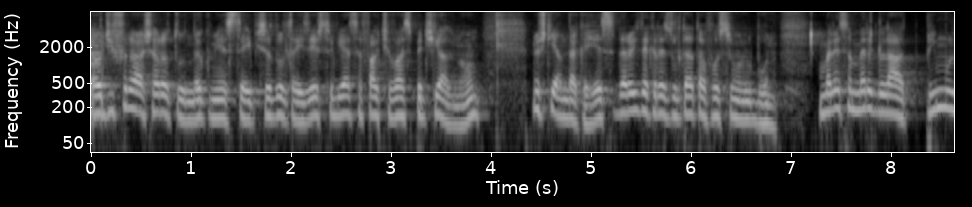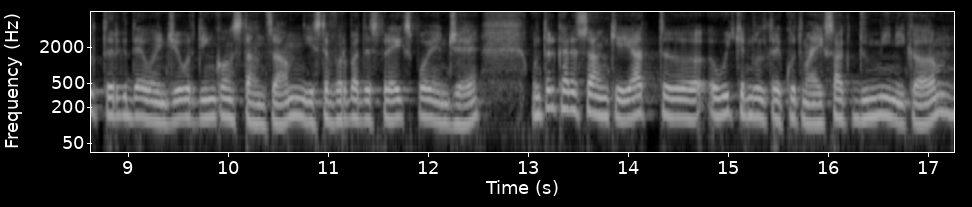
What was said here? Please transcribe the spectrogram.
La o cifră așa rotundă, cum este episodul 30, trebuia să fac ceva special, nu? Nu știam dacă ies, dar uite că rezultatul a fost unul bun. Am ales să merg la primul târg de ONG-uri din Constanța, este vorba despre Expo ONG, un târg care s-a încheiat uh, weekendul trecut, mai exact duminică,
